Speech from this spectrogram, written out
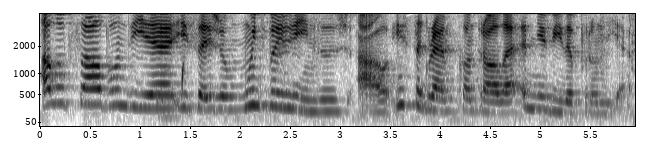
Alô pessoal, bom dia e sejam muito bem-vindos ao Instagram Controla a Minha Vida por um Dia.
